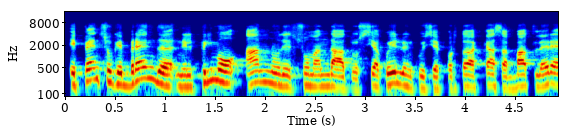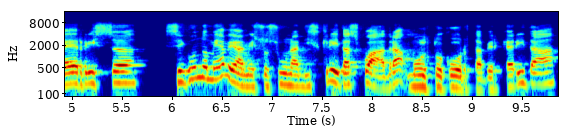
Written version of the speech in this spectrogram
e penso che Brand nel primo anno del suo mandato, sia quello in cui si è portato a casa Butler Harris, secondo me aveva messo su una discreta squadra, molto corta per carità,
